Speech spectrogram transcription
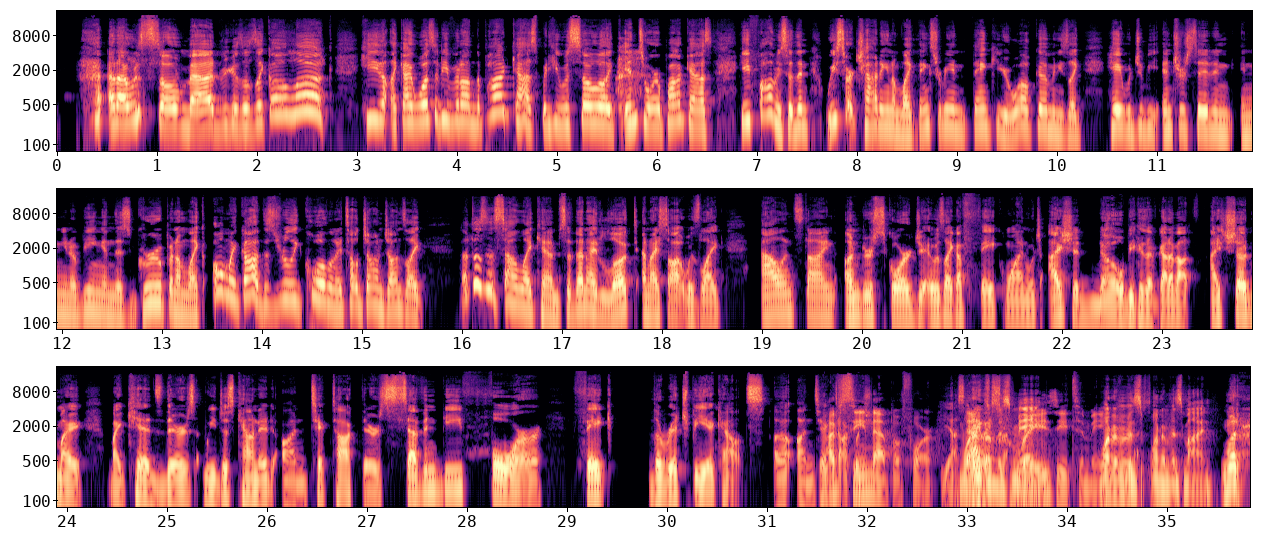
And I was so mad because I was like, "Oh look, he like I wasn't even on the podcast, but he was so like into our podcast. He followed me. So then we start chatting, and I'm like, "Thanks for being, thank you, you're welcome." And he's like, "Hey, would you be interested in in you know being in this group?" And I'm like, "Oh my god, this is really cool." And I tell John, John's like, "That doesn't sound like him." So then I looked and I saw it was like Allenstein underscore. It was like a fake one, which I should know because I've got about. I showed my my kids. There's we just counted on TikTok. There's 74 fake the rich bee accounts uh, on TikTok. I've seen which, that before. Yes, one of them is crazy me. to me. One of them is one of is mine. What?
